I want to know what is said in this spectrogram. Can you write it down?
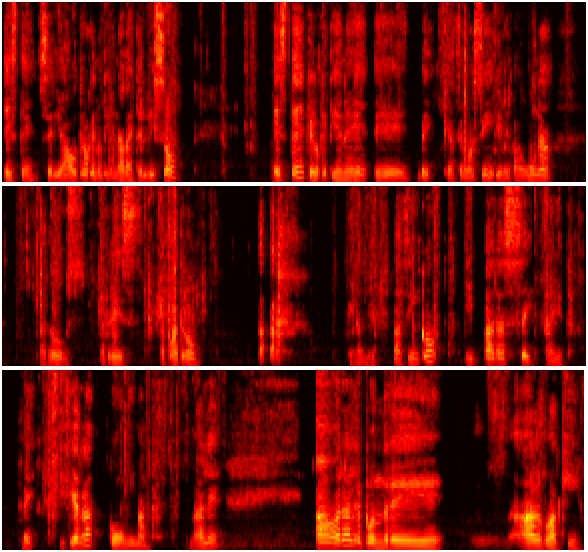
Este sería otro que no tiene nada. Este es liso. Este, que lo que tiene eh, ¿veis? Que hacemos así, tiene para una, para dos, para tres, para cuatro, para, cinco y para seis. Ahí está, ¿veis? Y cierra con imán, ¿vale? Ahora le pondré algo aquí,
